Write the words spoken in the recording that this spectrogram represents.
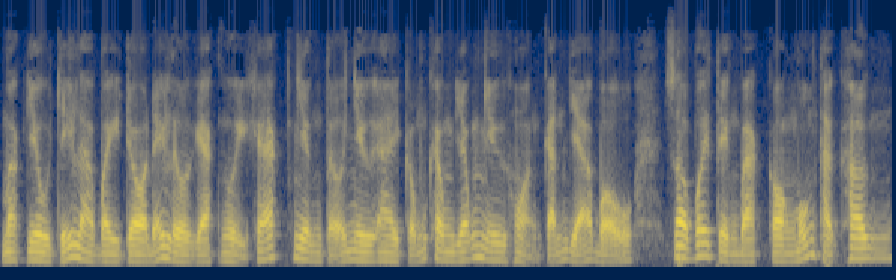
Mặc dù chỉ là bày trò để lừa gạt người khác, nhưng tựa như ai cũng không giống như hoàn cảnh giả bộ, so với tiền bạc còn muốn thật hơn.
